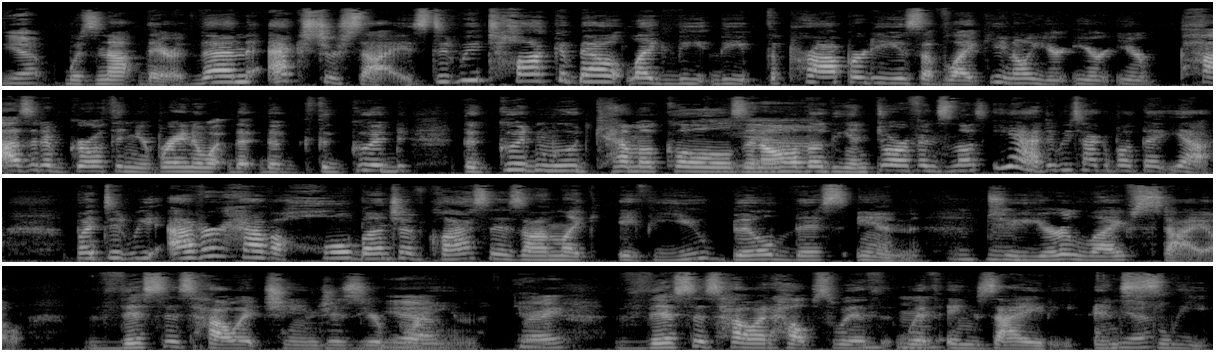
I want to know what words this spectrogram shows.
Yep. was not there. Then exercise. Did we talk about like the the, the properties of like you know your your your positive growth in your brain and what the, the, the good the good mood chemicals and all Yeah. the the endorphins and those? Yeah. Did we talk about that? Yeah. But did we ever have a whole bunch of classes on like if you build this in Mhm. to your lifestyle, this is how it changes your Yeah. brain. Right. This is how it helps with Mhm. with anxiety and Yeah. sleep,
